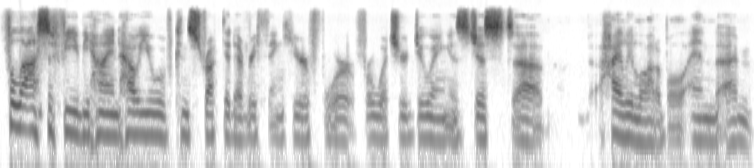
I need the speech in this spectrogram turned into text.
philosophy behind how you have constructed everything here for for what you're doing is just uh, highly laudable, and I'm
